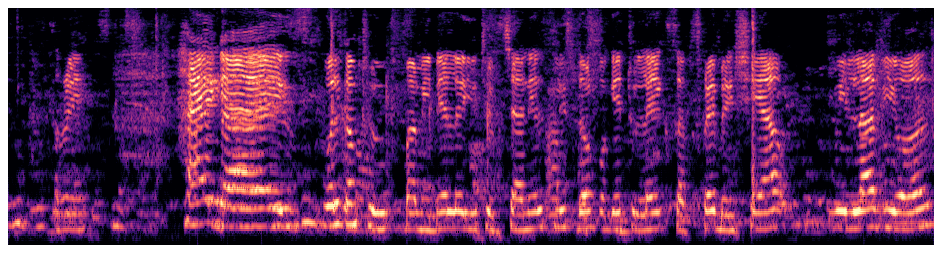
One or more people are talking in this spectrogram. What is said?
three. Hi guys, welcome to Bamidele YouTube channel. Please don't forget to like, subscribe, and share. We love you all.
